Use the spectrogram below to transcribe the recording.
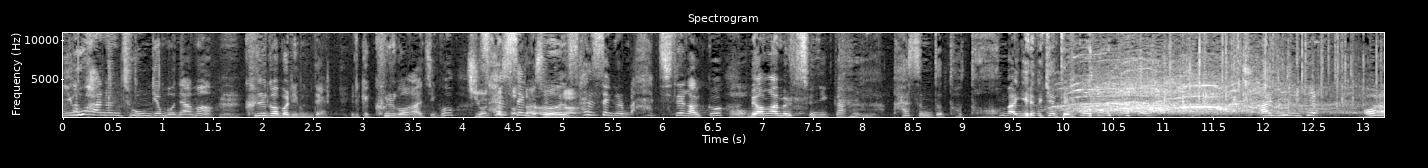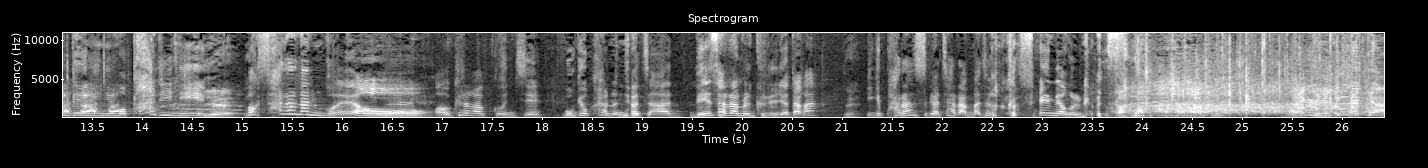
이 유화는 좋은 게 뭐냐면 긁어버리면 돼. 이렇게 긁어가지고 지웠다 살색, 썼다. 어, 살색을 막 칠해갖고 명암을 쓰니까 가슴도 도톰하게 이렇게 되고 아니 이렇게 엉덩이니 뭐 팔이니 예. 막 살아나는 거예요. 오. 어, 그래갖고 이제 목욕하는 여자 네 사람을 그리려다가 네. 이게 바란스가 잘 안 맞아갖고 세 명을 그렸어. 아, 그건 다 작품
